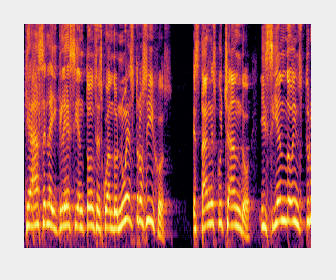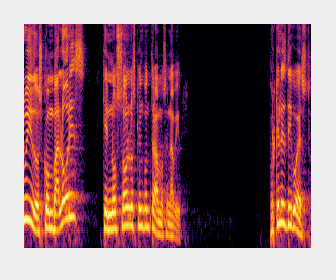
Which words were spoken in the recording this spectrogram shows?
¿Qué hace la iglesia entonces cuando nuestros hijos están escuchando y siendo instruidos con valores que no son los que encontramos en la Biblia? ¿Por qué les digo esto?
